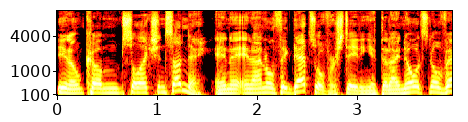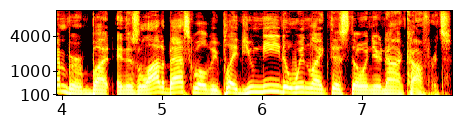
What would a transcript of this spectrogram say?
You know, come selection Sunday. And and I don't think that's overstating it. That I know it's November, but and there's a lot of basketball to be played. You need a win like this though in your non-conference.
